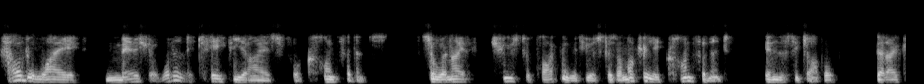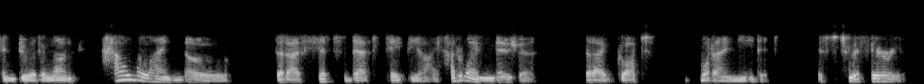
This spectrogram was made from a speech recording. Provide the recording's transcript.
How do I measure? What are the KPIs for confidence? So when I choose to partner with you, it's because I'm not really confident in this example that I can do it alone how will I know that I've hit that KPI? How do I measure that I got what I needed? It's too ethereal.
